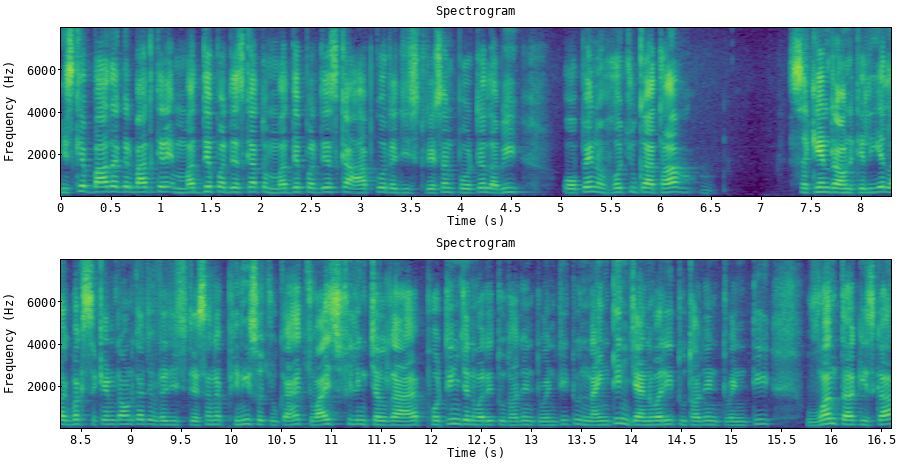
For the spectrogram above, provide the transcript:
इसके बाद अगर बात करें मध्य प्रदेश का तो मध्य प्रदेश का आपको रजिस्ट्रेशन पोर्टल अभी ओपन हो चुका था सेकेंड राउंड के लिए, लगभग सेकेंड राउंड का जो रजिस्ट्रेशन है फिनिश हो चुका है। च्वाइस फिलिंग चल रहा है। Fourteen January 2020 to nineteen January 2021 तक इसका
